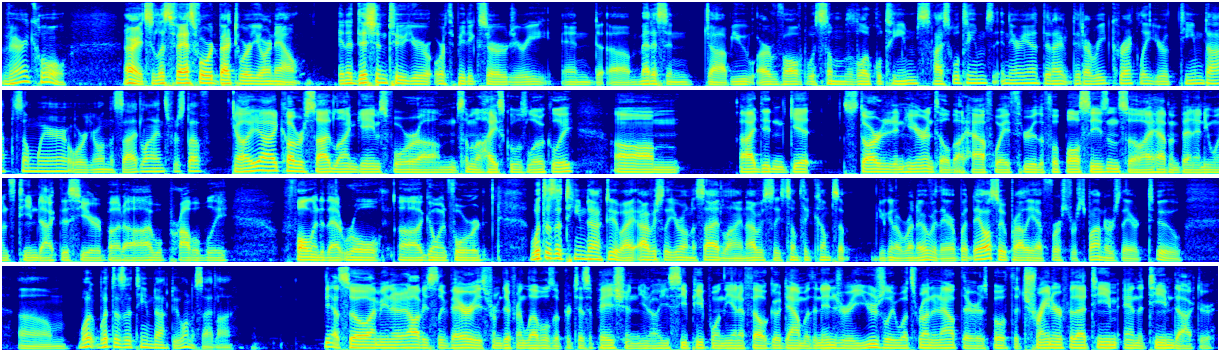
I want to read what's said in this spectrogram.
Very cool. All right, so let's fast forward back to where you are now in addition to your orthopedic surgery and uh, medicine job, you are involved with some of the local teams, high school teams in the area. Did I did I read correctly? You're a team doc somewhere, or you're on the sidelines for stuff? Uh, yeah, I cover sideline games for um, some of the high schools locally. Um, I didn't get started in here until about halfway through the football season, so I haven't been anyone's team doc this year. But uh, I will probably fall into that role uh, going forward. What does a team doc do? I, obviously, you're on the sideline. Obviously, something comes up you're going to run over there. But they also probably have first responders there too. Um, what what does a team doc do on the sideline? Yeah, so I mean, it obviously varies from different levels of participation. You know, you see people in the NFL go down with an injury. Usually, what's running out there is both the trainer for that team and the team doctor.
